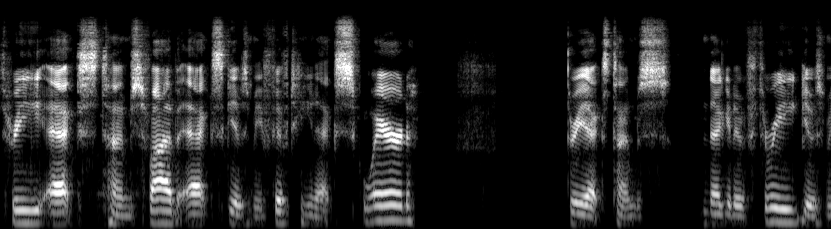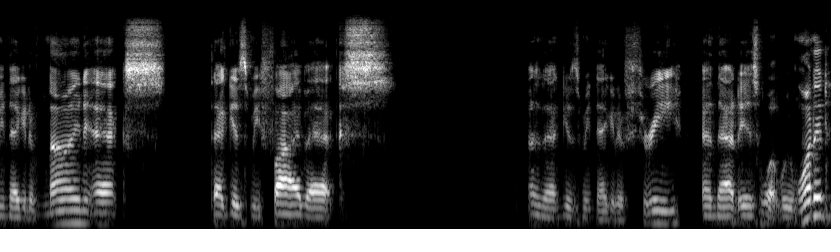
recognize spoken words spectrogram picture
3x times 5x gives me 15x squared. 3x times negative 3 gives me negative 9x. That gives me 5x and that gives me negative 3, and that is what we wanted.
